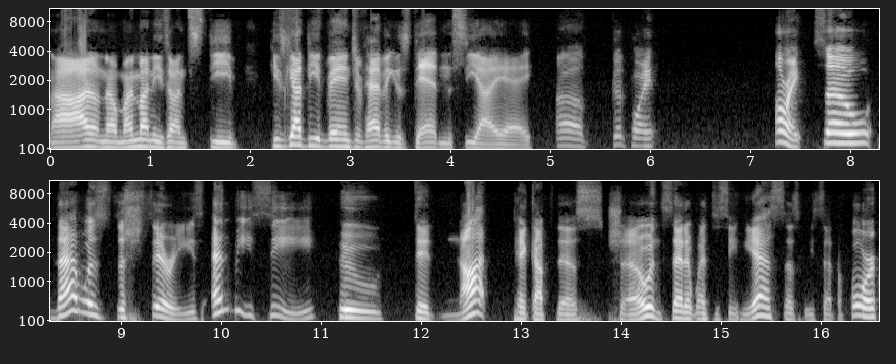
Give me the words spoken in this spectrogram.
Ah, I don't know. My money's on Steve. He's got the advantage of having his dad in the CIA. Uh, good point. All right, so that was the series. NBC, who did not pick up this show, instead it went to CBS, as we said before.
